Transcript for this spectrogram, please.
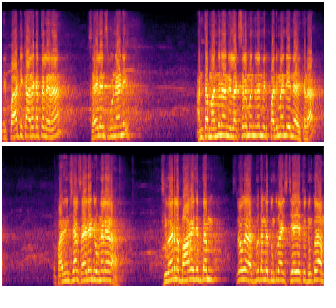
మీరు పార్టీ కార్యకర్తలేనా? సైలెన్స్ ఉండండి. అంతమంది నన్ను లక్షల మందిలో మీరు పది మంది ఏందా ఇక్కడ. పది నిమిషాలు సైలెంట్గా ఉండలేరా? చివరిలో బాగా చెప్దాం. స్లోగా అద్భుతంగా దుంకుదాం. స్టేజ్ ఎత్తు దుంకుదాం.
